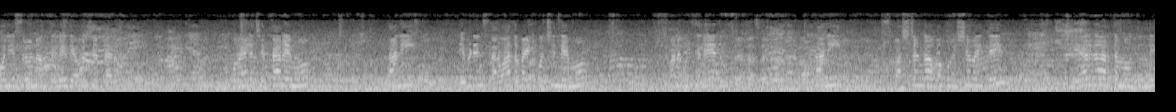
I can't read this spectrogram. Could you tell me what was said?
పోలీసులో నాకు తెలియదు ఎవరు చెప్పారు. ఒకవేళ చెప్పారేమో కానీ ఎవిడెన్స్ తర్వాత బయటకు వచ్చిందేమో మనకు తెలియదు. కానీ స్పష్టంగా ఒక విషయం అయితే క్లియర్గా అర్థమవుతుంది.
